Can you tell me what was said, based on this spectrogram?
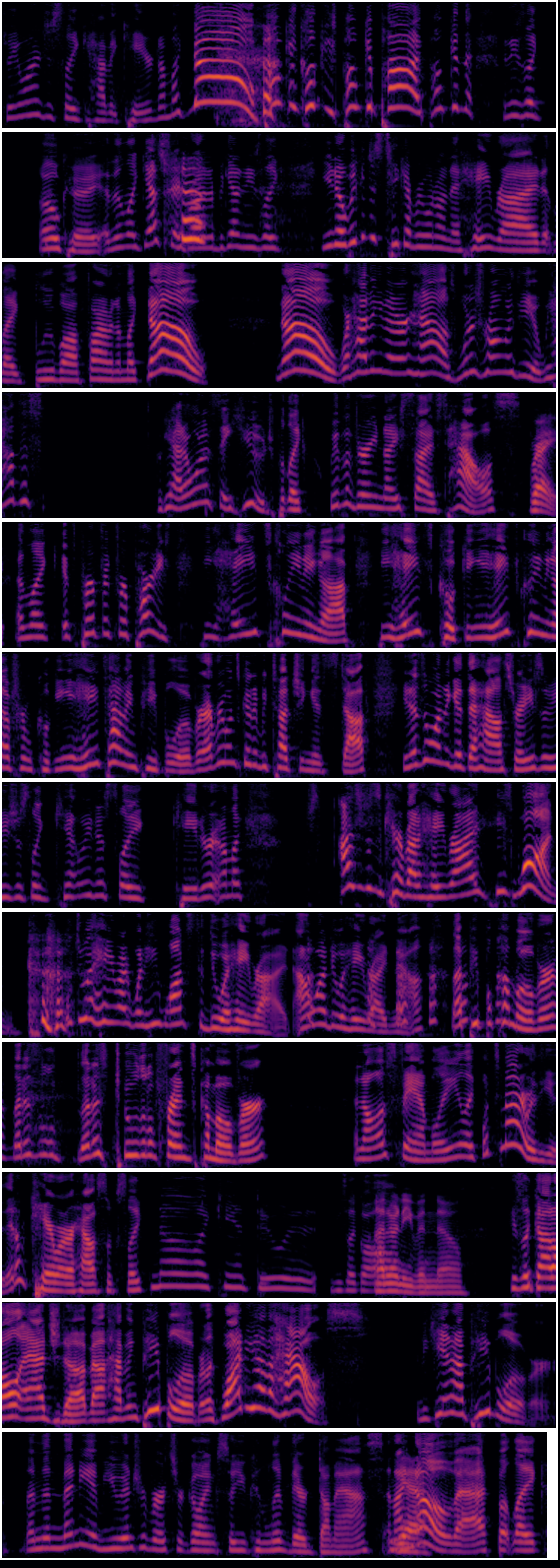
Do you want to just like have it catered? I'm like, no, pumpkin cookies, pumpkin pie, pumpkin. th-" And he's like, okay. And then like yesterday, I brought it up again, and he's like, you know, we could just take everyone on a hayride at like Blue Ball Farm. And I'm like, no, no, we're having it at our house. What is wrong with you? We have this Okay, I don't want to say huge, but like we have a very nice sized house. Right. And like it's perfect for parties. He hates cleaning up. He hates cooking. He hates cleaning up from cooking. He hates having people over. Everyone's going to be touching his stuff. He doesn't want to get the house ready. So he's just like, can't we just like cater it? And I'm like, Isaac doesn't care about a hayride. He's one. We'll do a hayride when he wants to do a hayride. I don't want to do a hayride now. Let people come over. Let his little, let his two little friends come over and all his family. Like, what's the matter with you? They don't care what our house looks like. No, I can't do it. He's like, oh, I don't even know. He's like got all agita about having people over. Like, why do you have a house if you can't have people over? And then many of you introverts are going, so you can live there, dumbass. And I know that, but like,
